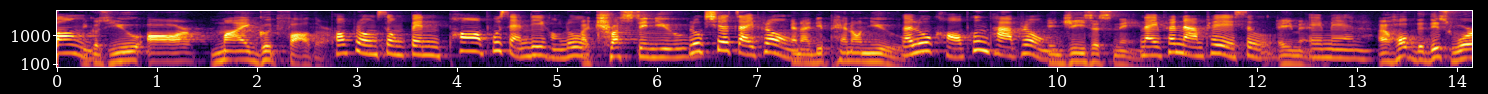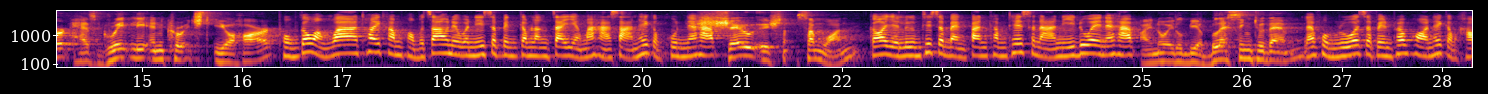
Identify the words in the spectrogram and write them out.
ป้อง because you are my good father. เพราะพระองค์ทรงเป็นพ่อผู้แสนดีของลูก I trust in ลู you กเชื่อใจพระองค์ and I depend on you. และลูกขอพึ่งพาพระองค์ In Jesus' name. ในพระนามพระเยซู Amen. เอเมน I hope that this word has greatly encouraged your heart. ผมก็หวังว่าถ้อยคำของพระเจ้าในวันนี้จะเป็นกำลังใจอย่างอย่างมหาศาลให้กับคุณนะครับ Share it with someone. ก็อย่าลืมที่จะแบ่งปันคำเทศนานี้ด้วยนะครับ I know it'll be a blessing to them. และผมรู้ว่าจะเป็นพระพรให้กับเขา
